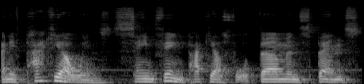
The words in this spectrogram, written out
And if Pacquiao wins, same thing. Pacquiao's fought Thurman, Spence.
